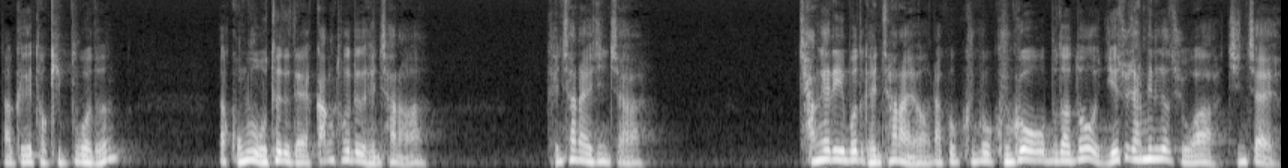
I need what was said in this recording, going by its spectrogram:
난 그게 더 기쁘거든. 나 공부 못해도 돼. 깡통이 돼도 괜찮아. 괜찮아요, 진짜. 장애를 입어도 괜찮아요. 나 그, 그거, 그거보다도 예수 잘 믿는 게 더 좋아. 진짜예요.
